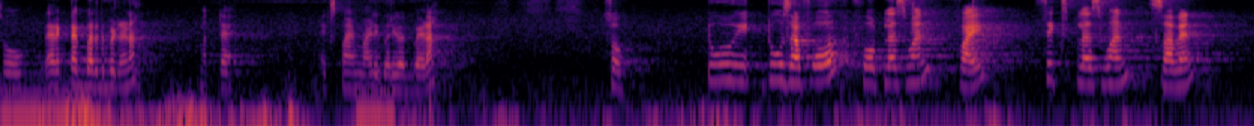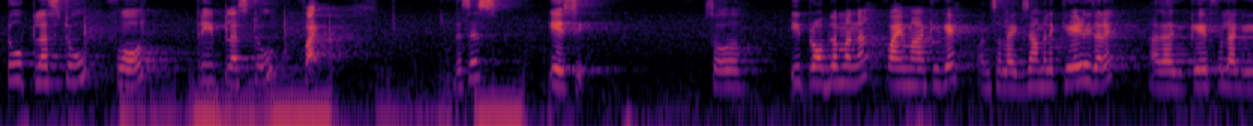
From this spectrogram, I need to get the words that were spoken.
ಸೊ ಡೈರೆಕ್ಟಾಗಿ ಬರೆದು ಬಿಡೋಣ ಮತ್ತೆ ಎಕ್ಸ್ಪ್ಯಾಂಡ್ ಮಾಡಿ ಬರೆಯೋದು ಬೇಡ ಸೊ 2 2s are 4, 4 plus 1, 5, 6 plus 1, 7, 2 plus 2, 4, 3 plus 2, 5. This is AC. So ಈ ಪ್ರಾಬ್ಲಮನ್ನು ಫೈವ್ ಮಾರ್ಕಿಗೆ ಒಂದು ಸಲ ಎಕ್ಸಾಮಲ್ಲಿ ಕೇಳಿದ್ದಾರೆ ಹಾಗಾಗಿ ಕೇರ್ಫುಲ್ಲಾಗಿ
